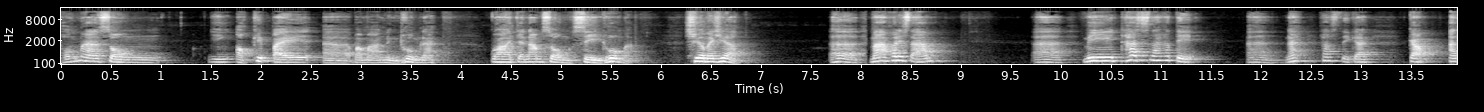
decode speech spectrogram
ผมมาส่ง ยิงออกคลิปไปประมาณหนึ่งทุ่มนะ กว่าจะนำส่งสี่ทุ่มอะ เชื่อไม่เชื่อ เออ มาข้อที่สามมีทัศนคตินะทัศนคติกันกับอา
